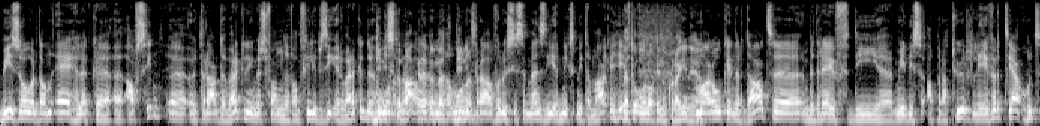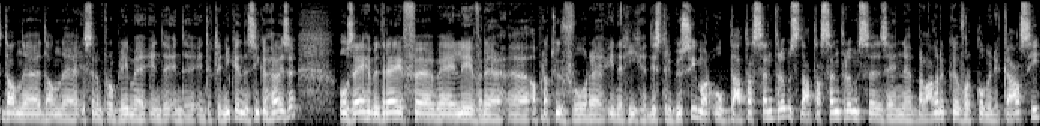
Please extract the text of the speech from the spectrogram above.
wie zou er dan eigenlijk uh, afzien? Uh, uiteraard de werknemers van, van Philips die er werken. De die niets te brave, maken hebben met... De gewone niet... brave Russische mensen die er niks mee te maken heeft. Met de oorlog in Oekraïne, ja. Maar ook inderdaad een bedrijf die medische apparatuur levert. Ja, goed, dan, dan is er een probleem in de, in, de, in de klinieken, in de ziekenhuizen. Ons eigen bedrijf, wij leveren uh, apparatuur voor uh, energiedistributie, maar ook datacentrums. Datacentrums zijn belangrijk voor communicatie.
